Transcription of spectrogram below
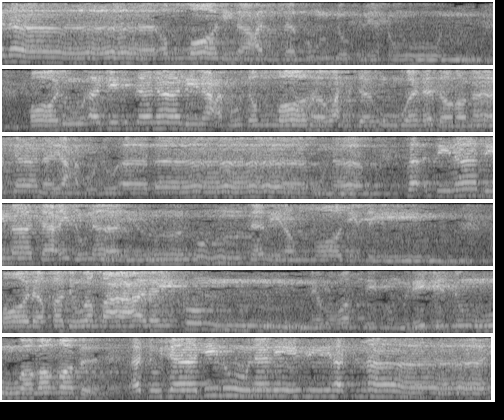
آلاء الله لعلكم تفلحون قالوا أجئتنا لنعبد الله وحده ونذر ما كان يعبد آباؤنا فأتنا بما تعدنا إن كنت من الصادقين. قال قد وقع عليكم من ربكم رجز وغضب. أتجادلونني في أسماء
